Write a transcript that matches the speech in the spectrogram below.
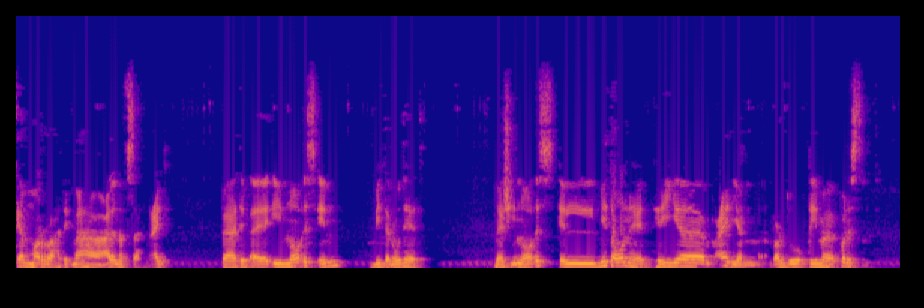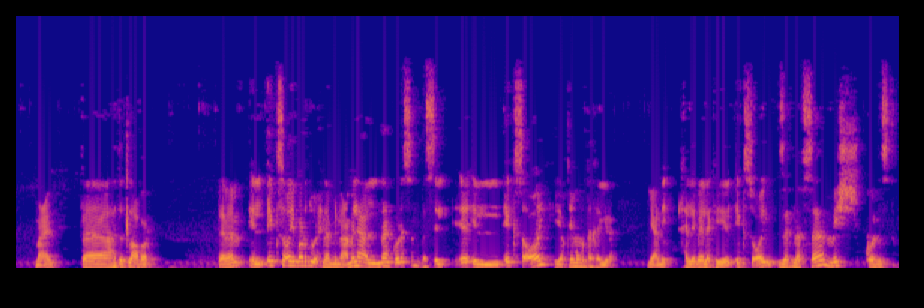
كام مرة هتجمعها على نفسها؟ عادي. فهتبقى إيه ناقص n beta nought hat. ماشي ناقص البيتا 1 hat. هي عادي يعني برضو قيمة constant معانا. فهتطلع بره. تمام؟ ال x i برضو إحنا بنعملها على انها constant بس ال x i هي قيمة متغيرة. يعني خلي بالك هي ال x i ذات نفسها مش constant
